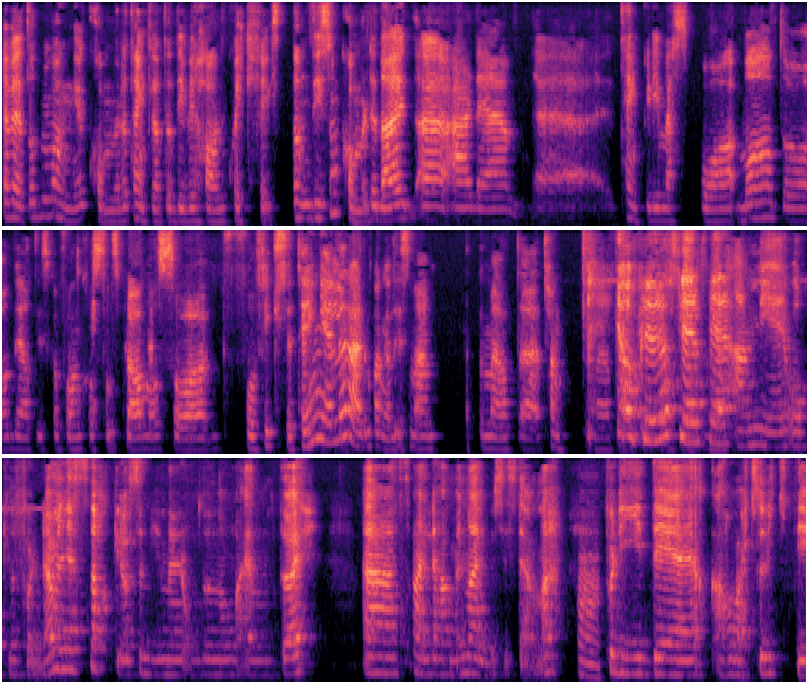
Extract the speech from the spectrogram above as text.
Jeg vet at mange kommer og tenker at de vil ha en quick fix. De som kommer til deg, eh, er det eh, Tenker de mest på mat og det at de skal få en kostholdsplan og så få fikse ting, eller er det mange av de som er med at tankene Jeg opplever at flere og flere er mer åpne for det, men jeg snakker også mye mer om det nå enn før. Eh, særlig det her med nervesystemet. Mm. Fordi det har vært så viktig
